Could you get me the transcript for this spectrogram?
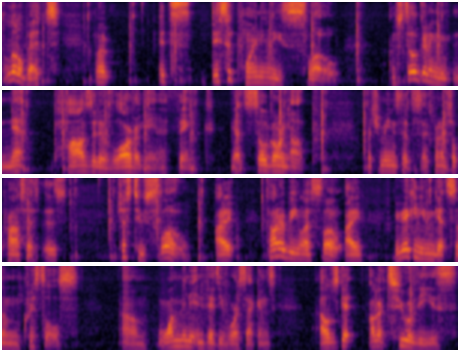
a little bit, but it's disappointingly slow. I'm still getting net positive larva gain, I think. Yeah, it's still going up, which means that this exponential process is just too slow. I thought it would be less slow. I Maybe I can even get some crystals. Um, 1 minute and 54 seconds. I'll just get, I'll get two of these,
